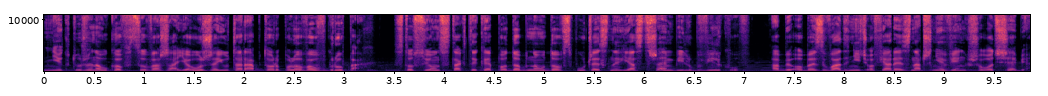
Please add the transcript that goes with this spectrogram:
Niektórzy naukowcy uważają, że Utahraptor polował w grupach, stosując taktykę podobną do współczesnych jastrzębi lub wilków, aby obezwładnić ofiarę znacznie większą od siebie.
